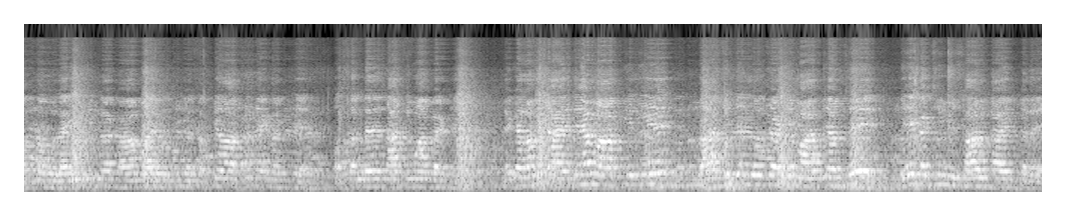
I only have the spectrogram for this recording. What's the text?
اپنا ملائم سنگھ کا، کہاں مایوتی کا، سب کے راستے دیکھ رکھے ہیں۔ اور سب میرے ساتھی وہاں بیٹھے ہیں۔ لیکن ہم چاہتے ہیں ہم آپ کے لیے راشٹریہ جنتا کے مادھیم سے ایک اچھی مثال قائم کریں۔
